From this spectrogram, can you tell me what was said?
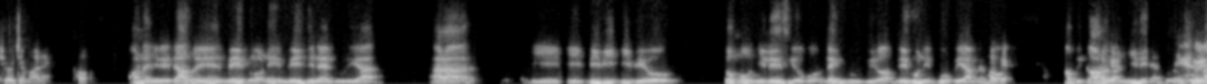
ပြောချင်ပါတယ်ဟုတ်ဟုတ်တယ်ညီလေးဒါဆိုရင်မိခွန်းတွေမေးကျင်တဲ့လူတွေကအဲ့ဒါဒီဒီ PPTV ကိုသုံးပုံညီလေးစီကိုပေါ့လိမ့်မှုပြီးတော့မိခွန်းတွေပို့ပေးရမယ်ပေါ့ဟုတ်ကဲ့ ဟုတ်ပြီကောင်းတယ်ညီလေးကသူတို့က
